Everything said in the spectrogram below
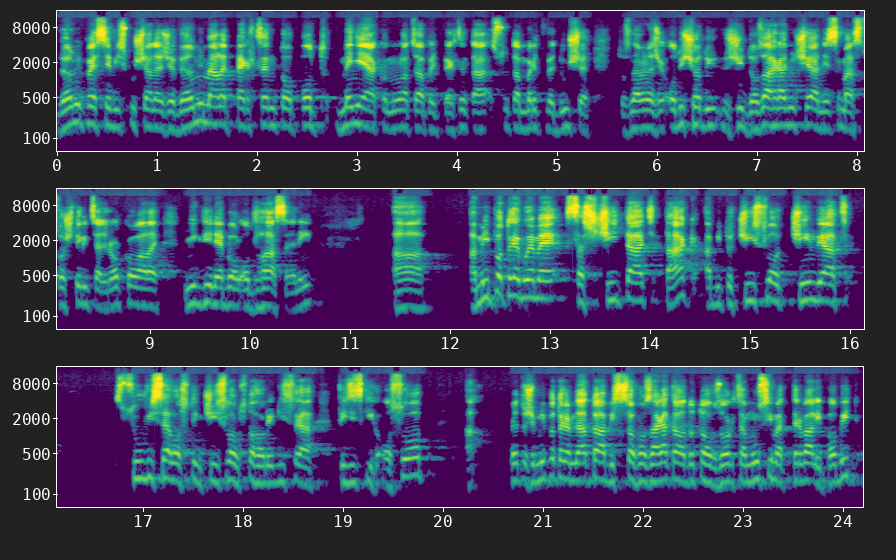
veľmi presne vyskúšané, že veľmi malé percento pod menej ako 0,5% sú tam mŕtve duše. To znamená, že odišiel žiť do zahraničia, dnes má 140 rokov, ale nikdy nebol odhlásený. A, a my potrebujeme sa sčítať tak, aby to číslo čím viac súviselo s tým číslom z toho registra fyzických osôb, pretože my potrebujeme na to, aby som ho zaratal do toho vzorca, musí mať trvalý pobyt,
